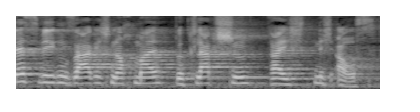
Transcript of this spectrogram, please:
Deswegen sage ich noch einmal, beklatschen reicht nicht aus.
